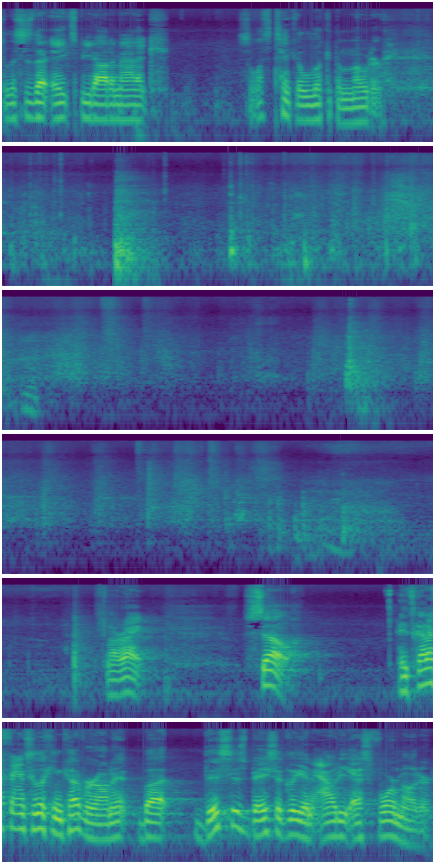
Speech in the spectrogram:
so this is their eight-speed automatic. So let's take a look at the motor. All right, so it's got a fancy looking cover on it, but this is basically an Audi S4 motor.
